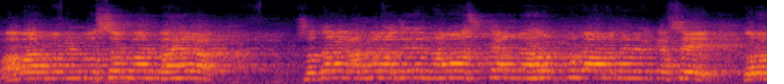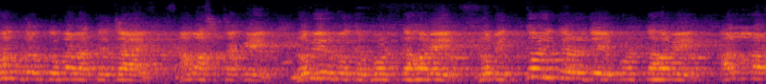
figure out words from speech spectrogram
বাবার মুমিন মুসলমান ভাইরা সুতরাং আল্লাহ পড়তে হবে, নবীর আল্লাহ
